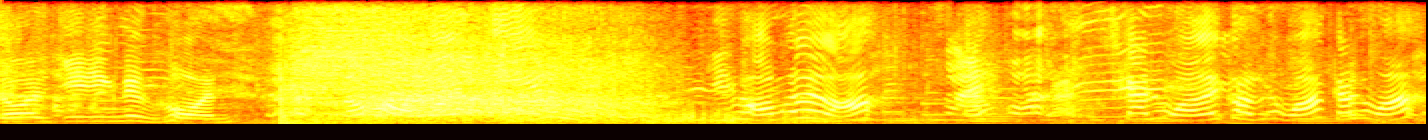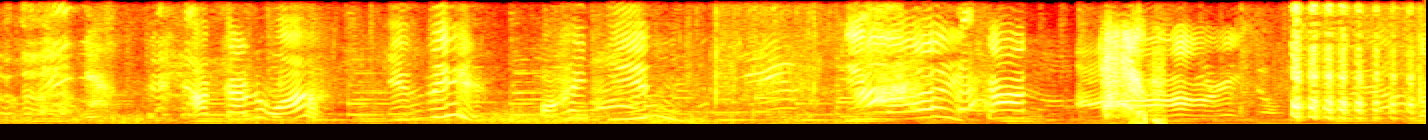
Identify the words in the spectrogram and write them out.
โดนกินอีกหนึ่งคนน้องหอโดนกินกินพร้อมกันเลยเหรอ หัวเลยก่อนหัวกันหัวอากันหัว กินสิขอให้กิน กินเลยกันโด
